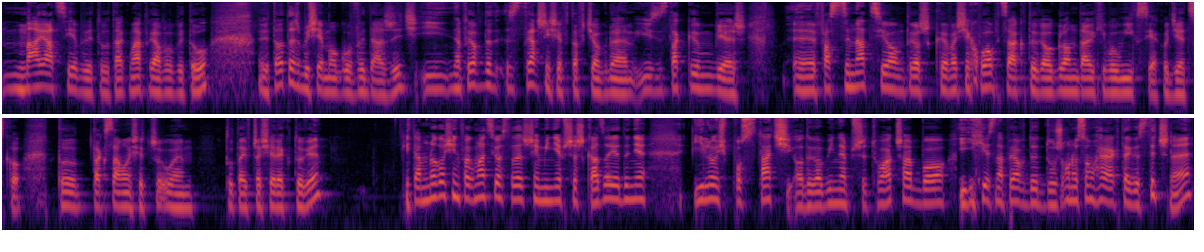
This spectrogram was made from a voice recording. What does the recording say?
ma rację bytu, tak, ma prawo bytu, to też by się mogło wydarzyć i naprawdę strasznie się w to wciągnąłem i z takim, wiesz, e, fascynacją troszkę właśnie chłopca, który ogląda Archiwum Mix jako dziecko, to tak samo się czułem tutaj w czasie lektury. I ta mnogość informacji ostatecznie mi nie przeszkadza, jedynie ilość postaci odrobinę przytłacza, bo ich jest naprawdę dużo. One są charakterystyczne,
